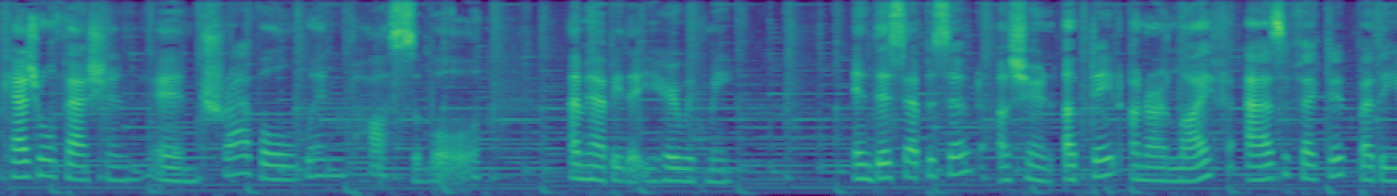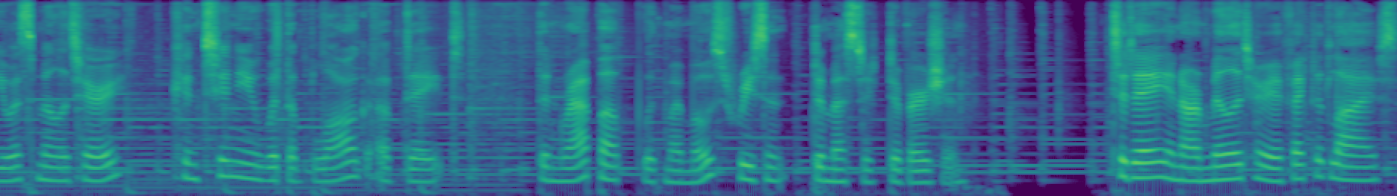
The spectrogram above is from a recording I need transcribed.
casual fashion, and travel when possible. I'm happy that you're here with me. In this episode, I'll share an update on our life as affected by the U.S. military, continue with a blog update, then wrap up with my most recent domestic diversion. Today, in our military affected lives,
